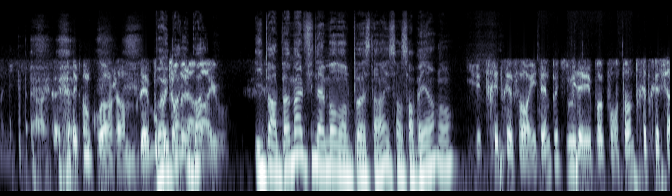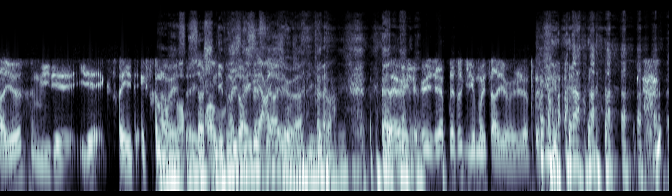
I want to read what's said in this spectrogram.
magnifique. Qu'on coureur, genre. Vous avez beaucoup de par- de l'avoir avec vous. Il parle pas mal finalement dans le poste. Hein. Il s'en sort bien, non? Il est très très fort. Il était un peu timide à l'époque pourtant, très très sérieux, mais il est, il est, extra- il est extrêmement Ah ouais, fort. ça, Ça, suis il est plus en sérieux. sérieux, hein. Je dis pas. Ouais, oui, j'ai l'impression qu'il est moins sérieux.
